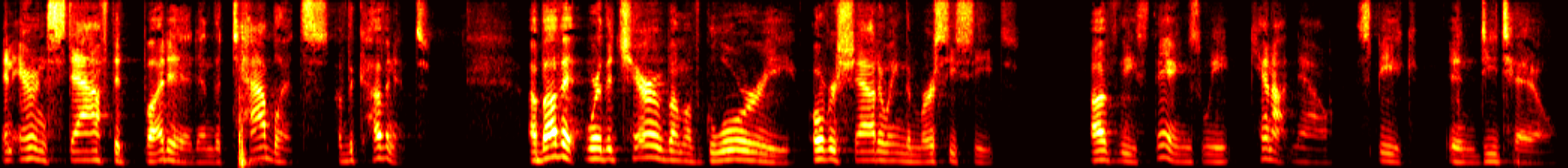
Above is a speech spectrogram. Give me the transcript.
and Aaron's staff that budded, and the tablets of the covenant. Above it were the cherubim of glory overshadowing the mercy seat. Of these things we cannot now speak in detail.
